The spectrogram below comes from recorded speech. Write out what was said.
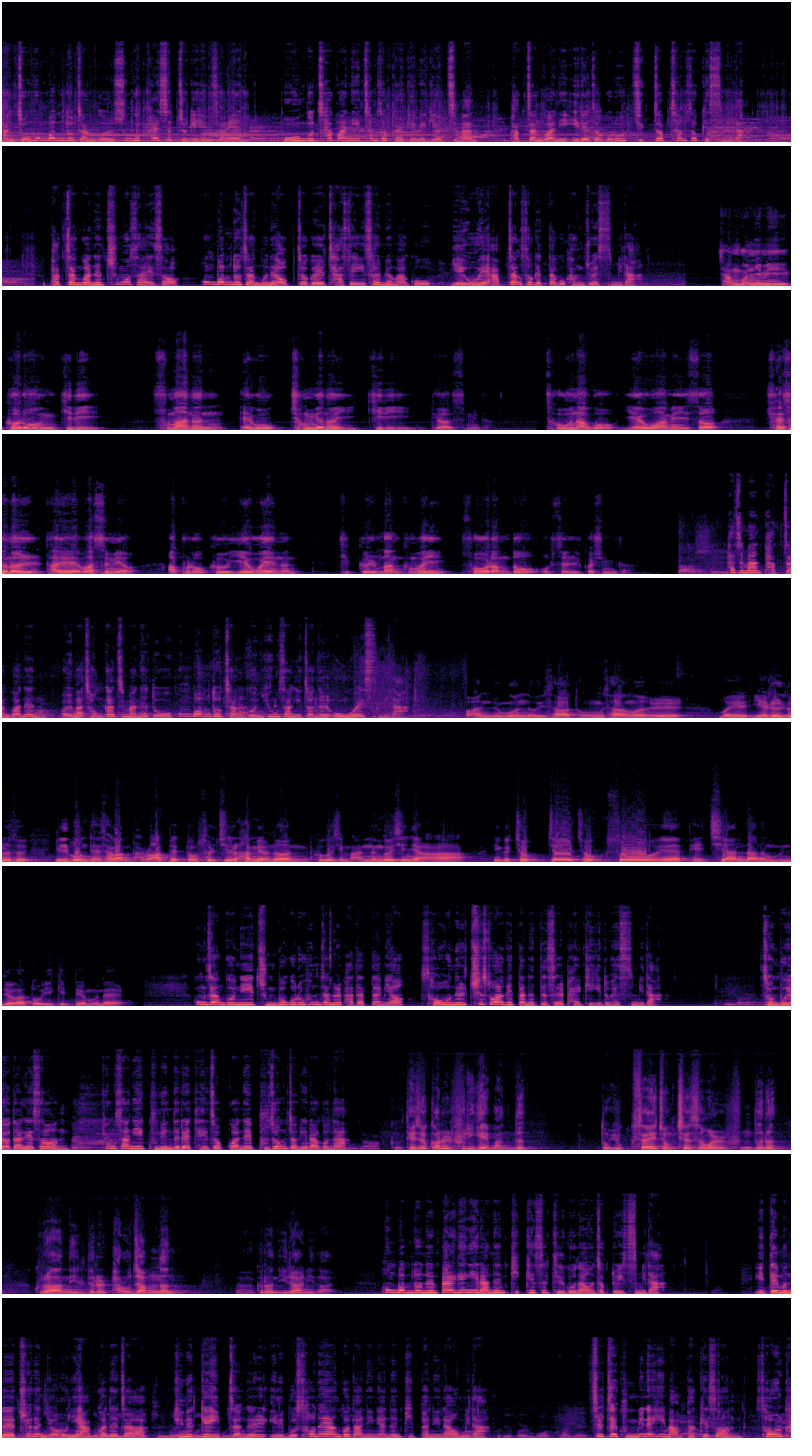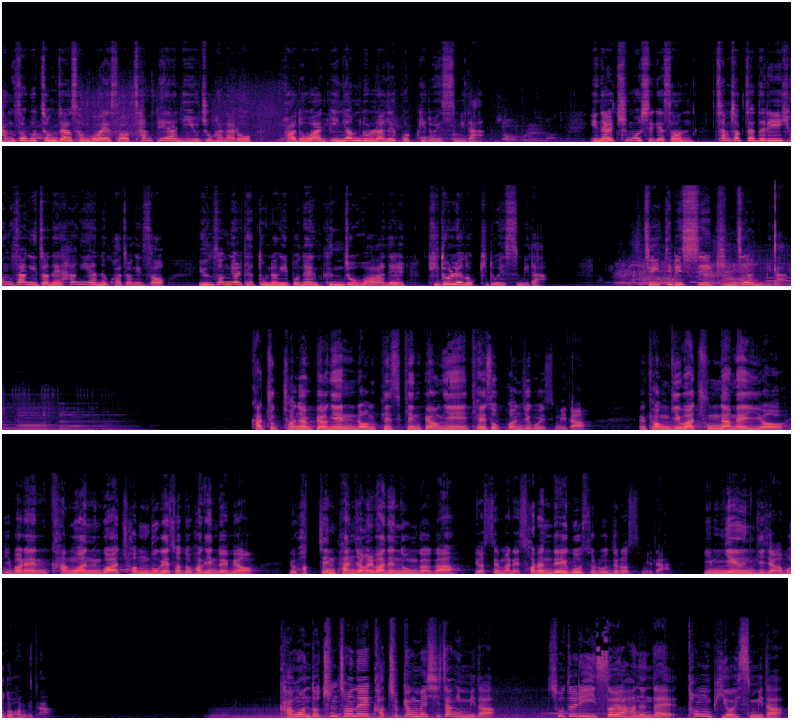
당초 홍범도 장군 순국 80주기 행사엔 보훈부 차관이 참석할 계획이었지만 박 장관이 이례적으로 직접 참석했습니다. 박 장관은 추모사에서 홍범도 장군의 업적을 자세히 설명하고 예우에 앞장서겠다고 강조했습니다. 장군님이 걸어온 길이 수많은 애국 청년의 길이 되었습니다. 서운하고 예우함에 있어 최선을 다해 왔으며 앞으로 그 예우에는 티끌만큼의 소홀함도 없을 것입니다. 하지만 박 장관은 얼마 전까지만 해도 홍범도 장군 흉상 이전을 옹호했습니다. 안중근 의사 동상을 뭐 예를 들어서 일본 대사관 바로 앞에 또 설치를 하면은 그것이 맞는 것이냐. 그러니까 적재적소에 배치한다는 문제가 또 있기 때문에 홍 장군이 중복으로 훈장을 받았다며 서훈을 취소하겠다는 뜻을 밝히기도 했습니다. 정부 여당에선 형상이 군인들의 대적관에 부정적이라거나 그 대적관을 흐리게 만든 또 육사의 정체성을 흔드는 그러한 일들을 바로잡는 그런 일환이다. 홍범도는 빨갱이라는 피켓을 들고 나온 적도 있습니다. 이 때문에 최근 여론이 악화되자 뒤늦게 입장을 일부 선회한 것 아니냐는 비판이 나옵니다. 실제 국민의힘 안팎에선 서울 강서구청장 선거에서 참패한 이유 중 하나로 과도한 이념 논란을 꼽기도 했습니다. 이날 추모식에선 참석자들이 흉상 이전에 항의하는 과정에서 윤석열 대통령이 보낸 근조 화환을 뒤돌려 놓기도 했습니다. JTBC 김재현입니다. 가축 전염병인 럼피스킨 병이 계속 번지고 있습니다. 경기와 충남에 이어 이번엔 강원과 전북에서도 확인되며 확진 판정을 받은 농가가 엿새 만에 34곳으로 늘었습니다. 임예은 기자가 보도합니다. 강원도 춘천의 가축 경매 시장입니다. 소들이 있어야 하는데 텅 비어 있습니다.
